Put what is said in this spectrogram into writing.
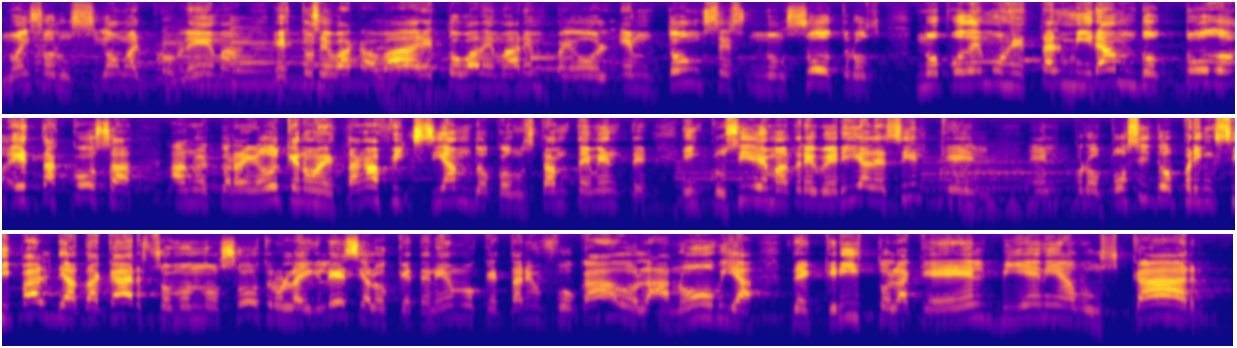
No hay solución al problema. Esto se va a acabar, esto va de mar en peor. Entonces nosotros no podemos estar mirando todas estas cosas a nuestro alrededor que nos están asfixiando constantemente. Inclusive me atrevería a decir que el, el propósito principal de atacar somos nosotros, la iglesia, los que tenemos que estar enfocados, la novia de Cristo, la que Él viene a buscar.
